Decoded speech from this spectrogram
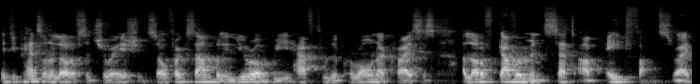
It depends on a lot of situations. So for example in europe we have through the corona crisis a lot of governments set up aid funds right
